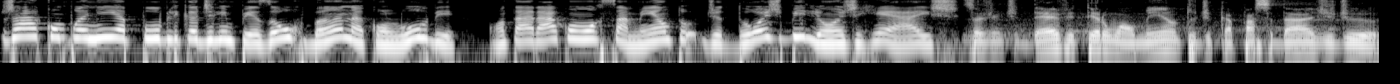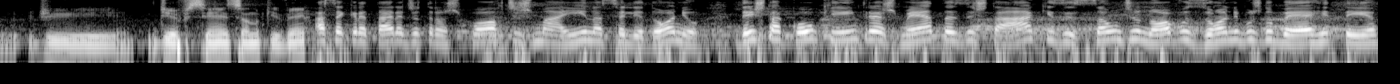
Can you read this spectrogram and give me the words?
Já a Companhia Pública de Limpeza Urbana, Conlurb, contará com um orçamento de 2 bilhões de reais. A gente deve ter um aumento de capacidade de, de, de eficiência ano que vem. A secretária de Transportes, Maína Celidônio, destacou que entre as metas está a aquisição de novos ônibus do BRT.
